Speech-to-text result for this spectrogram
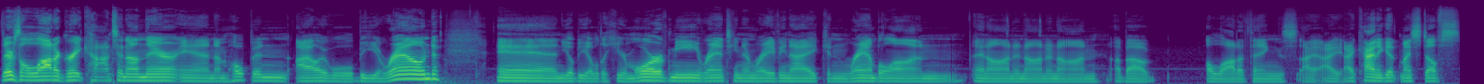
there's a lot of great content on there, and I'm hoping I will be around and you'll be able to hear more of me ranting and raving. I can ramble on and on and on and on about a lot of things. I, I, I kind of get myself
